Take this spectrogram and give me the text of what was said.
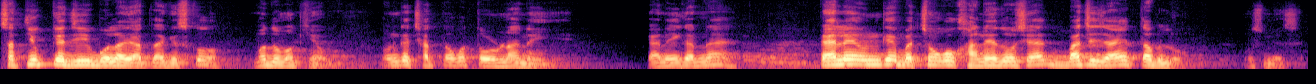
सतयुग के जीव बोला जाता है किसको? मधुमक्खियों को। उनके छत्तों को तोड़ना नहीं है। क्या नहीं करना है? पहले उनके बच्चों को खाने दो शायद, बच जाए तब लो उसमें से।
